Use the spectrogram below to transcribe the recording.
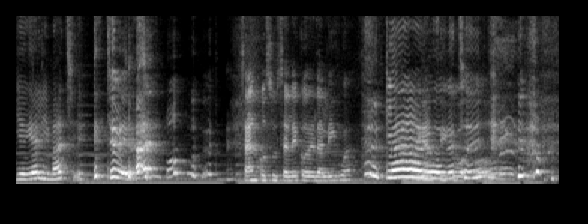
llegué a Limache este verano. Chan con su chaleco de la ligua. claro, como, ¿cachai? oh.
